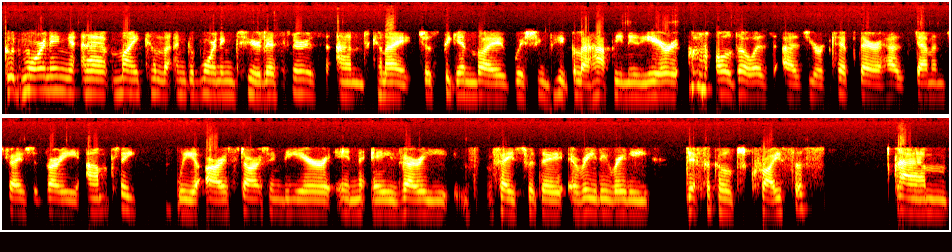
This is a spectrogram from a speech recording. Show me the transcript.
good morning, uh, Michael, and good morning to your listeners. And can I just begin by wishing people a happy new year? Although, as, as your clip there has demonstrated very amply, we are starting the year in a very, faced with a, a really, really difficult crisis. Um,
